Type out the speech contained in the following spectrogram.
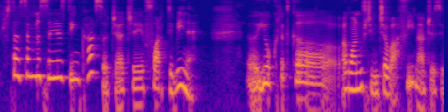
și asta înseamnă să ies din casă, ceea ce e foarte bine. Uh, eu cred că, acum nu știm ce va fi în aceste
